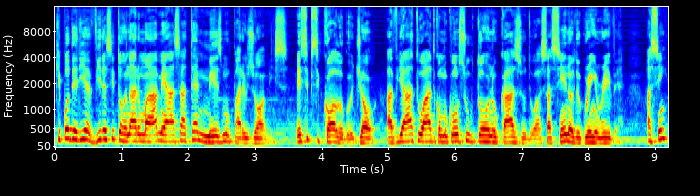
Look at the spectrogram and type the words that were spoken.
que poderia vir a se tornar uma ameaça até mesmo para os homens. Esse psicólogo, John, havia atuado como consultor no caso do assassino do Green River. Assim,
